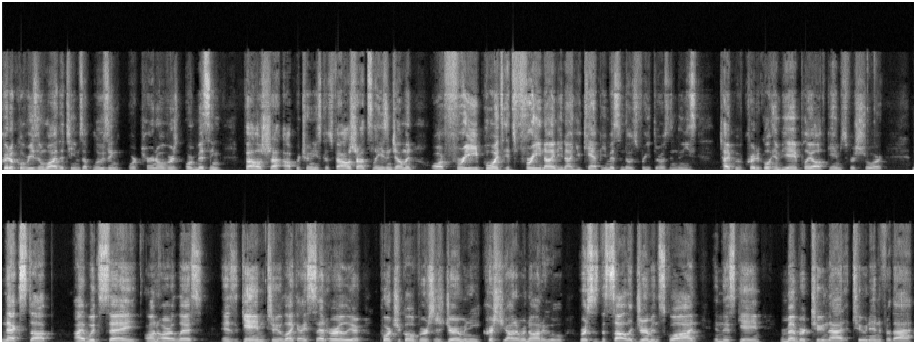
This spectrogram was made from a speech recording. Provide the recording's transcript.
critical reason why the team's up losing or turnovers or missing foul shot opportunities. Because foul shots, ladies and gentlemen, are free points. It's free 99. You can't be missing those free throws in these type of critical NBA playoff games for sure. Next up, I would say on our list is game two, like I said earlier, Portugal versus Germany, Cristiano Ronaldo versus the solid German squad in this game. Remember, tune that, tune in for that.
